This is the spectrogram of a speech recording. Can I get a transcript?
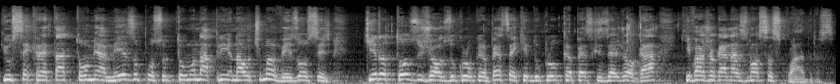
que o secretário tome a mesma postura que tomou na, na última vez. Ou seja, tira todos os jogos do Clube Campestre, a equipe do Clube Campestre quiser jogar, que vai jogar nas nossas quadras.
